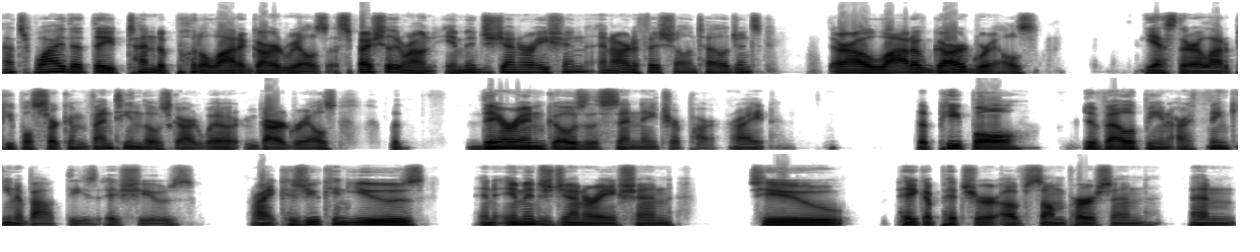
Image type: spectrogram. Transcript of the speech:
That's why that they tend to put a lot of guardrails, especially around image generation and artificial intelligence there are a lot of guardrails. Yes, there are a lot of people circumventing those guard guardrails, but therein goes the sin nature part, right? The people developing are thinking about these issues, right? Because you can use an image generation to take a picture of some person and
